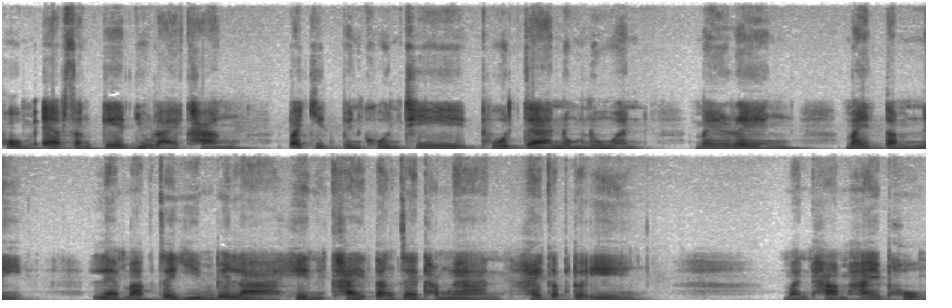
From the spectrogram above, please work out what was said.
ผมแอบสังเกตอยู่หลายครั้ง ป้าจิตเป็นคนที่พูดจานุ่มนวล ไม่เร่ง ไม่ตำหนิ และมักจะยิ้มเวลาเห็นใครตั้งใจทำงานให้กับตัวเอง มันทำให้ผม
